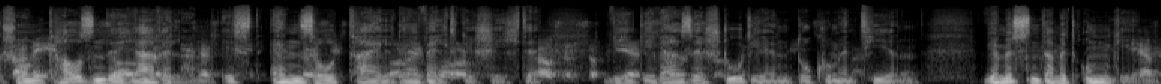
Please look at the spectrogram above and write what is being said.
Schon tausende Jahre lang ist Enso Teil der Weltgeschichte, wie diverse Studien dokumentieren. Wir müssen damit umgehen.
